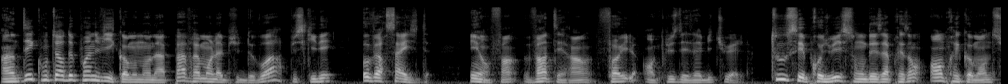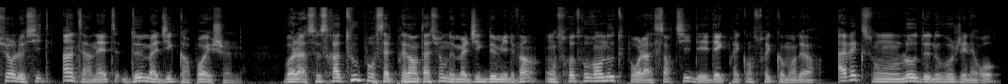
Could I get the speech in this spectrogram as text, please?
Un décompteur de points de vie comme on n'en a pas vraiment l'habitude de voir puisqu'il est oversized. Et enfin 20 terrains foil en plus des habituels. Tous ces produits sont dès à présent en précommande sur le site internet de Magic Corporation. Voilà, ce sera tout pour cette présentation de Magic 2020. On se retrouve en août pour la sortie des decks préconstruits Commander avec son lot de nouveaux généraux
